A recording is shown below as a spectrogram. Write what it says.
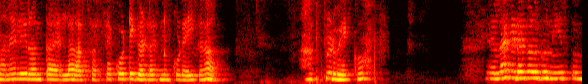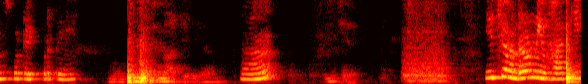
ಮನೇಲಿರೋಂಥ ಎಲ್ಲ ಸಸ್ಯಕೋಟಿಗಳನ್ನು ಕೂಡ ಈಗ ಹಾಕ್ಬಿಡ್ಬೇಕು. ಎಲ್ಲ ಗಿಡಗಳಿಗೂ ನೀರು ತುಂಬಿಸ್ಬಿಟ್ಟು ಇಟ್ಬಿಡ್ತೀನಿ. ಈಚೆ ಒಂದು ರೌಂಡ್ ನೀವು ಹಾಕಿ.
